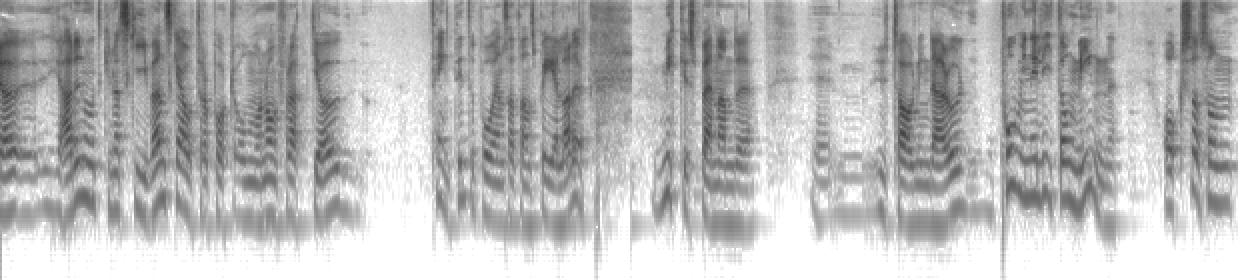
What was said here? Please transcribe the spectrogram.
Jag, jag hade nog inte kunnat skriva en scoutrapport om honom för att jag tänkte inte på ens att han spelade. Mycket spännande eh, uttagning där och påminner lite om min också som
